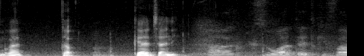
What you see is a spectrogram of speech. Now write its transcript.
מובן? טוב. כן, זה אני. צורת תקיפה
